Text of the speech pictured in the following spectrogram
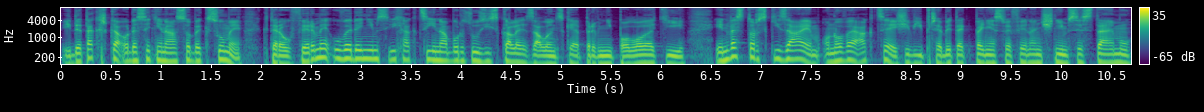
Jde takřka o desetinásobek sumy, kterou firmy uvedením svých akcí na burzu získaly za loňské první pololetí. Investorský zájem o nové akcie živí přebytek peněz ve finančním systému,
